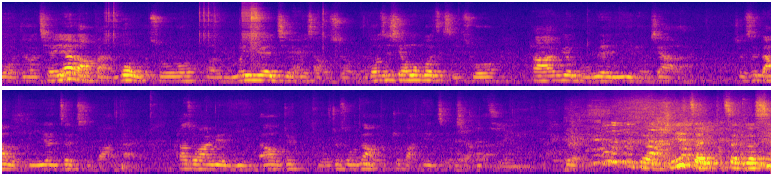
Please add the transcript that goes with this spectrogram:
我的前一任老板问我说：“呃，有没有意愿接黑潮的时候，我都是先问过自己说，他愿不愿意留下来，就是当我第一任正式吧台。他说他愿意，然后我就我就说那我就把店接下来。对对，其实整整个事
